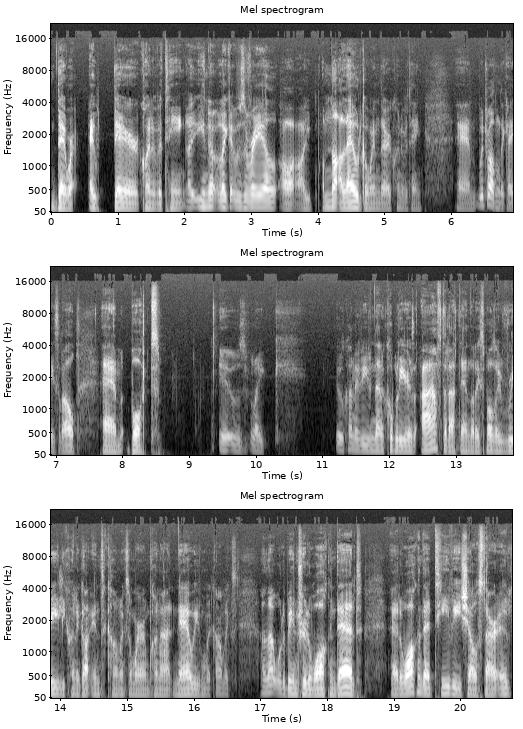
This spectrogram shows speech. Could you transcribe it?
they were out there kind of a thing. Uh, you know, like it was a real, oh, I, I'm not allowed to go in there kind of a thing, um, which wasn't the case at all. Um, but it was like, it was kind of even then a couple of years after that then that I suppose I really kind of got into comics and where I'm kind of at now, even with comics. And that would have been through The Walking Dead. Uh, the Walking Dead TV show started,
